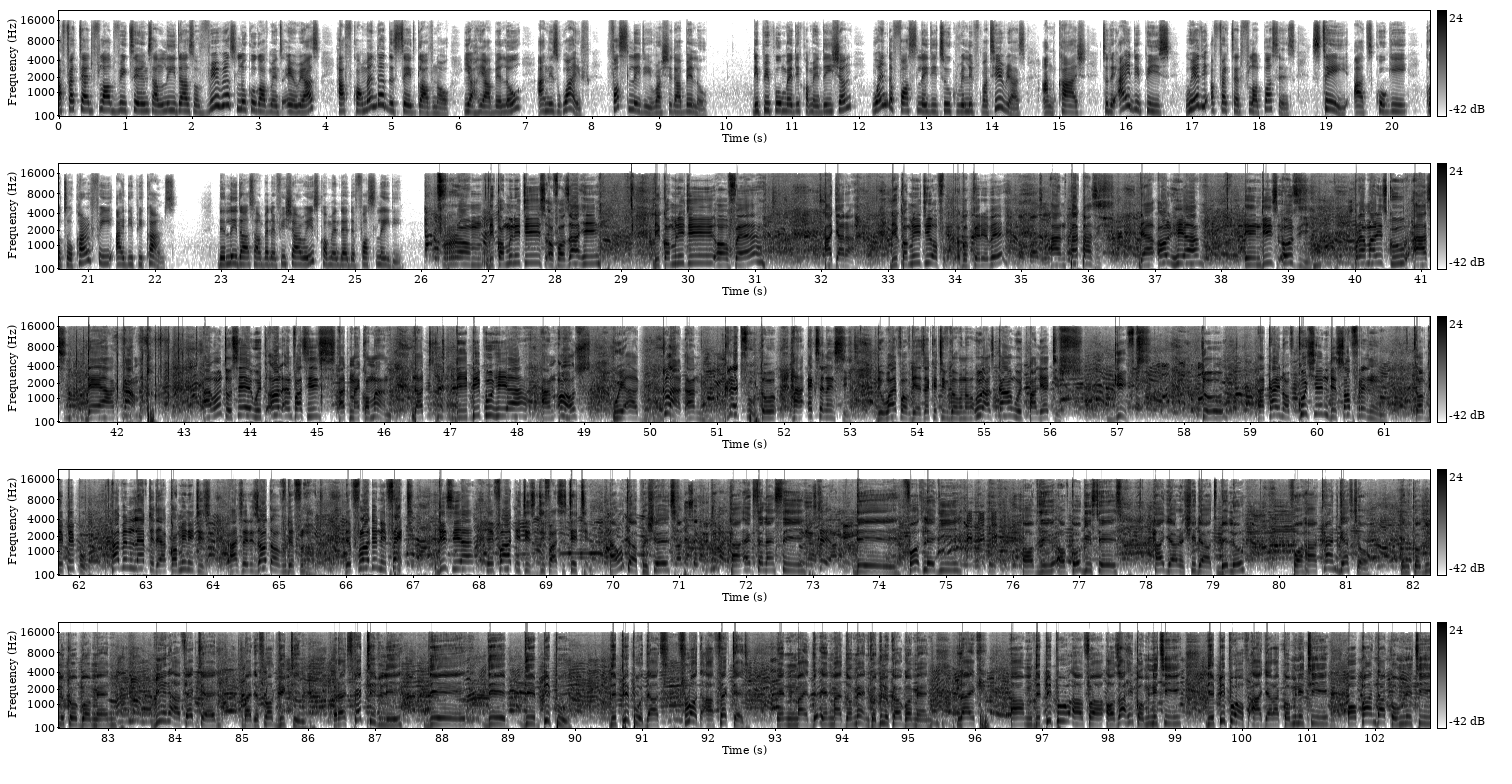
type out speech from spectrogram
Affected flood victims and leaders of various local government areas have commended the state governor, Yahaya Bello, and his wife, First Lady Rashida Bello. The people made the commendation when the First Lady took relief materials and cash to the IDPs where the affected flood persons stay at Kogi Koton Karfe IDP camps. The leaders and beneficiaries commended the First Lady. From the communities of Ozahi, the community of uh, Ajara, the community of Gokerebe and Pakpazi. They are all here in this Ozi primary school as their camp. I want to say with all emphasis at my command that the people here and us, we are glad and grateful to Her Excellency, the wife of the Executive Governor, who has come with palliatives, gifts, to a kind of cushion the suffering of the people having left their communities as a result of the flood. The flooding effect this year, in fact, it is devastating. I want to appreciate Her Excellency, the First Lady of the of Kogi State, Hajar Rashidat Bello, for her kind gesture in Kogiluko government being affected by the flood victim. Respectively, the, the, the people the people that flood affected in my in my domain, Kogiluka government, like um, the people of uh, Ozahi community, the people of Ajara community, Opanda community,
